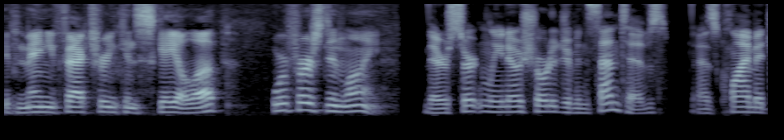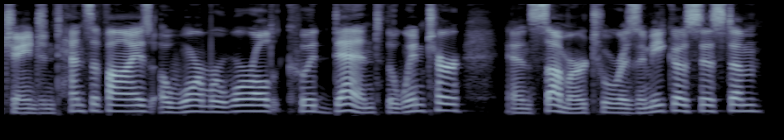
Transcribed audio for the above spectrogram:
if manufacturing can scale up, we're first in line. There's certainly no shortage of incentives. As climate change intensifies, a warmer world could dent the winter and summer tourism ecosystem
